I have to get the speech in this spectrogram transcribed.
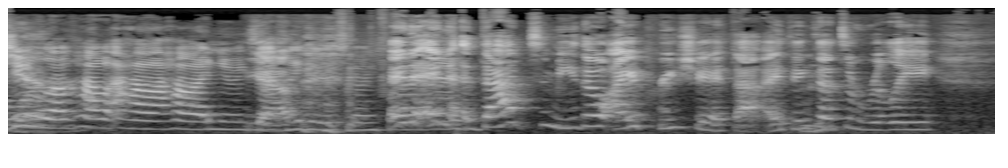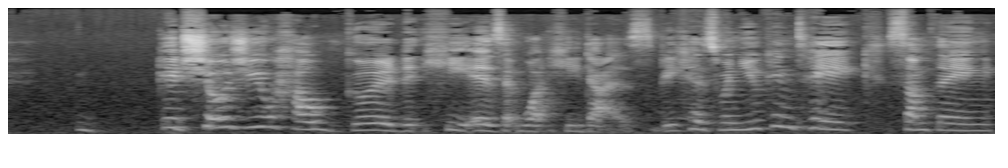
Did you or- love how, how how I knew exactly Yeah. who he was going for? and, and that to me though i appreciate that i think that's a really it shows you how good he is at what he does because when you can take something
